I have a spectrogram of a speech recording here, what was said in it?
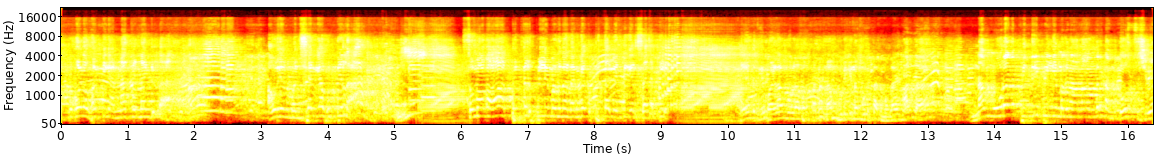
ಅಪ್ಪಗಳು ಹೊಟ್ಟಿಗೆ ಅನ್ನ ತಿನ್ನಂಗಿಲ್ಲ? ಅವ್ರೇನು ಮನುಷ್ಯರಿಗೆ ಹುಟ್ಟಿಲ್ಲ? ಸುಮಗ ಪಿತೃ ಪಿಲ್ಲಿ ಮಗನ ನಂಗೆ ಪಿತ್ತ ಬೆತ್ತಿಗೆ ಸಗತಿ ಏನ್ರಿ ಬಳ್ಳ ಮೂಳ ಬರ್ತಾನ ನಮ್ಮ ಹುಡುಗಿನ ಮುಡ್ತಾನ ಮಗ. ಅಲ್ಲ ನಮ್ಮ ಊರಾಗ ಪಿತ್ರಿ ಪಿಲ್ಲಿ ಮಗನ ಅಂದ್ರೆ ನಮ್ಮ ದೋಸ್ತ ಶಿವೆ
